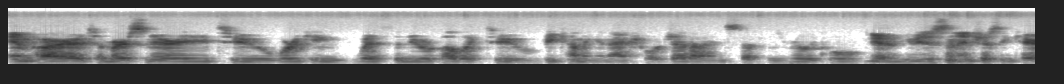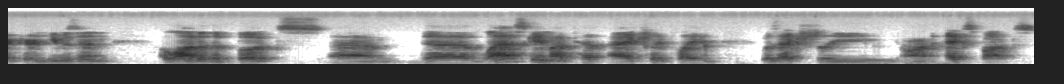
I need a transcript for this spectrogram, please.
Empire to mercenary to working with the New Republic to becoming an actual Jedi and stuff was really cool. Yeah. And he was just an interesting character, and he was in a lot of the books. Um, the last game I, pe- I actually played was actually on Xbox,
